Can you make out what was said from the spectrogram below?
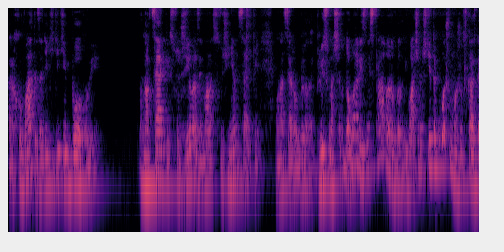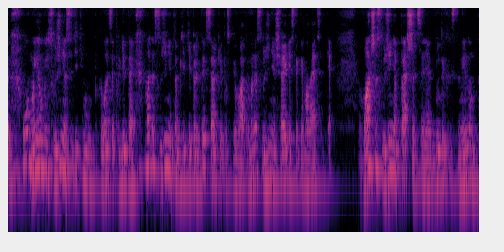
рахувати завдяки тільки Богові. Вона в церкві служила, займалася служінням церкві. Вона це робила. Плюс вона ще вдома різні справи робила. І в вашому житті також можу сказати, о, моє моє служіння це тільки піклуватися про дітей. У мене служіння там тільки прийти в церкві поспівати. У мене служіння ще якесь таке малесеньке. Ваше служіння перше це як бути християнином,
